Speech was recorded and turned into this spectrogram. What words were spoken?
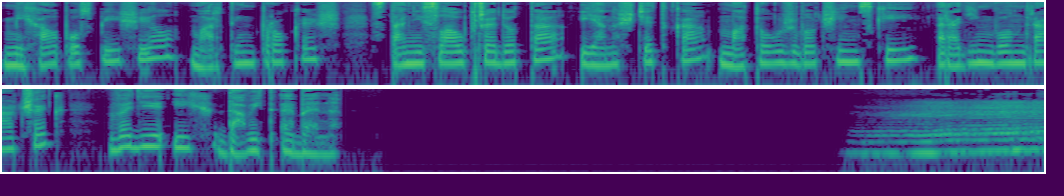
Michal Pospíšil, Martin Prokeš, Stanislav Předota, Jan Štětka, Matouš Vlčínský, Radim Vondráček, vedie ich David Eben. Amen.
